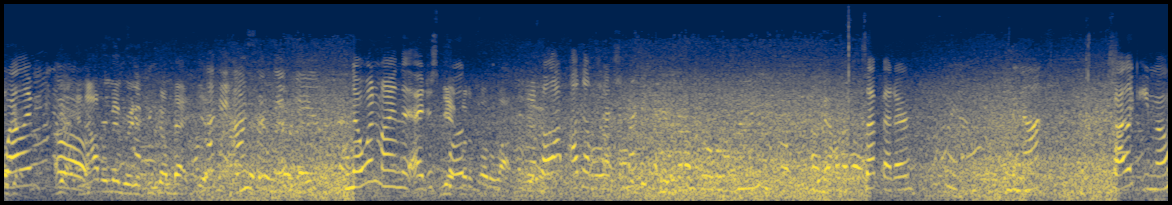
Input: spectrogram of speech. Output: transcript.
while I'm. Yeah, and Oh, I'll remember it if you come back. Yeah, Okay, awesome. Thank you. no one mind that I just yeah, for pulled. the photo op. Follow up. I'll double check. Is that better? Maybe not. So I look emo.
